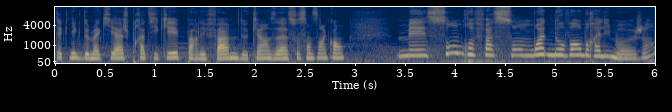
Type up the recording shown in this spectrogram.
technique de maquillage pratiquée par les femmes de 15 à 65 ans, mais sombre façon mois de novembre à Limoges, hein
